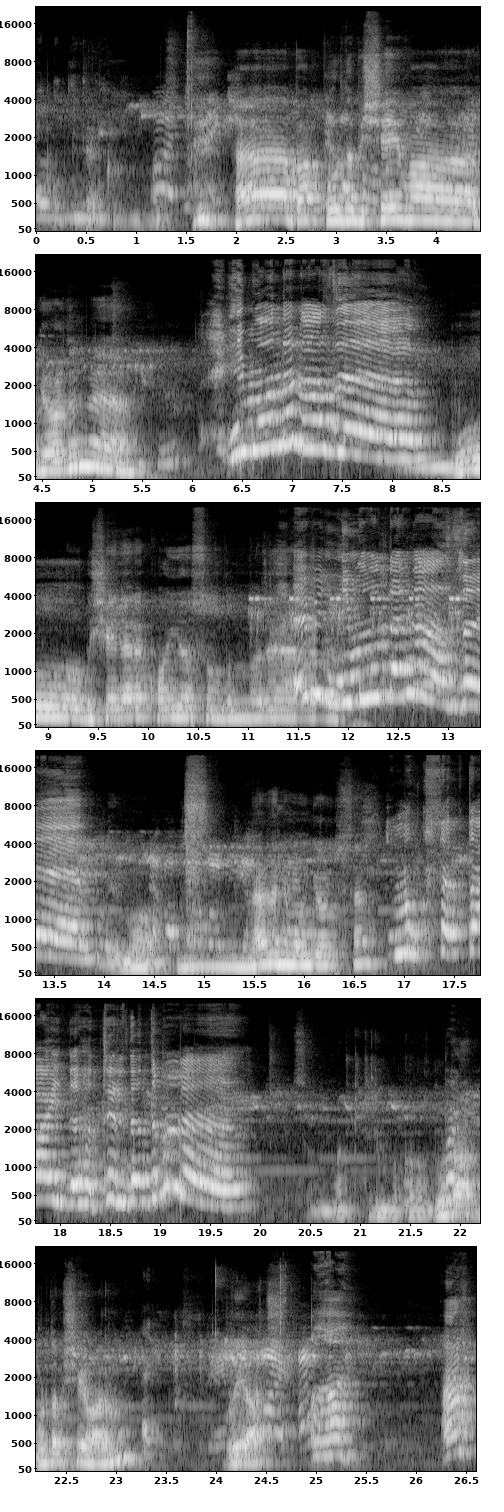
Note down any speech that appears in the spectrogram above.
Ben gideyim. zaman, hadi. Ha bak burada bir şey var. Gördün mü? Limondan aldım. Bu bir şeylere koyuyorsun bunları. Evet limondan aldım. Limon. Hmm, Nerede limon gördün sen? Limon kusaktaydı hatırladın mı? Tamam hadi gidelim bakalım. Burada burada bir şey var mı? Burayı aç. Ah. Ah.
